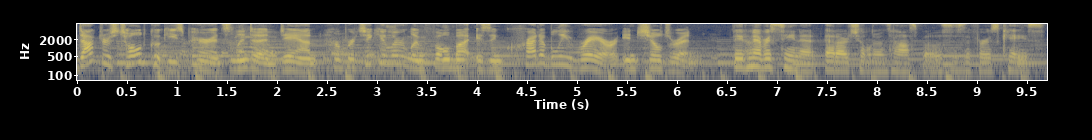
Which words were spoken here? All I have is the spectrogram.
Doctors told Cookie's parents, Linda and Dan, her particular lymphoma is incredibly rare in children. They've never seen it at our children's hospital. This is the first case.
